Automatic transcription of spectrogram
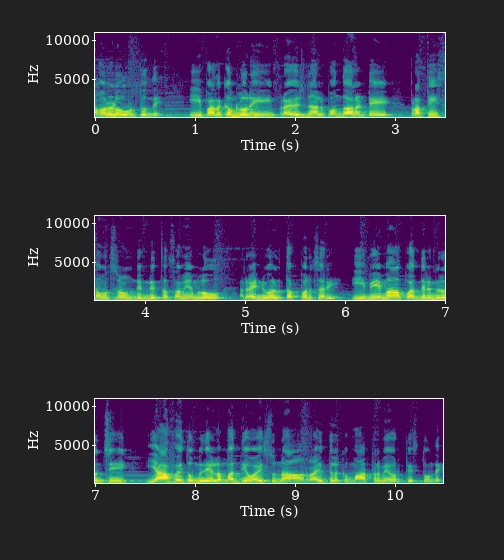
అమలులో ఉంటుంది. ఈ పథకంలోని ప్రయోజనాలు పొందాలంటే ప్రతి సంవత్సరం నిర్ణీత సమయంలో రెన్యువల్ తప్పనిసరి. ఈ బీమా పద్దెనిమిది నుంచి యాభై తొమ్మిదేళ్ళ మధ్య వయసున్న రైతులకు మాత్రమే వర్తిస్తుంది.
